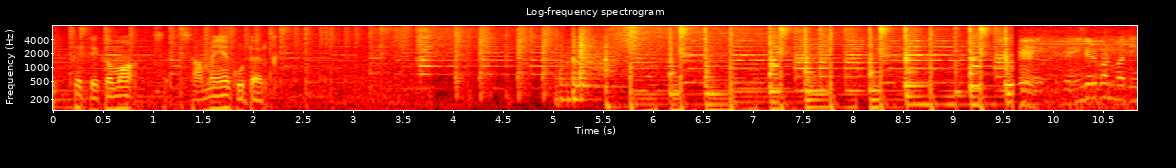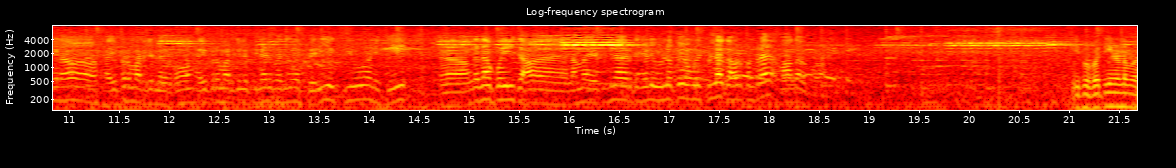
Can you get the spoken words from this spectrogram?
எக்கச்சக்கமாக செமையாக கூட்டம் இருக்குது இப்போ எங்கே இருக்கோம்னு பார்த்தீங்கன்னா ஹைப்பர் மார்க்கெட்டில் இருக்கும். ஹைப்பர் மார்க்கெட்டில் பின்னாடி பார்த்தீங்கன்னா பெரிய க்யூ அன்னைக்கு. அங்கே தான் போய் ஜா- நம்ம எப்படின்னா இருக்குன்னு சொல்லி உள்ளே போய் உங்களுக்கு ஃபுல்லாக கவர் பண்ணுறேன் வாங்க இப்போ பார்த்தீங்கன்னா நம்ம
